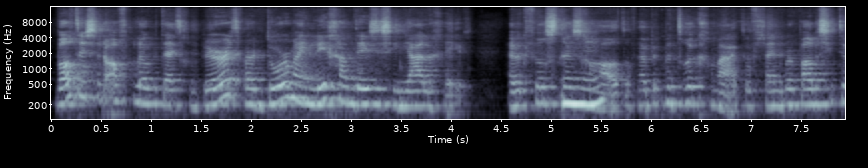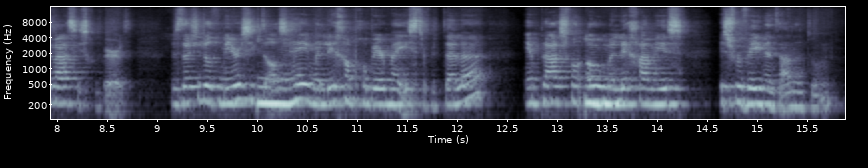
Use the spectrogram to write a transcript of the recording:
Wat is er de afgelopen tijd gebeurd waardoor mijn lichaam deze signalen geeft? Heb ik veel stress mhm. gehad? Of heb ik me druk gemaakt? Of zijn er bepaalde situaties gebeurd? Dus dat je dat meer ziet als, hé, hey, mijn lichaam probeert mij iets te vertellen. In plaats van, oh, mijn mhm. lichaam is, is vervelend aan het doen.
